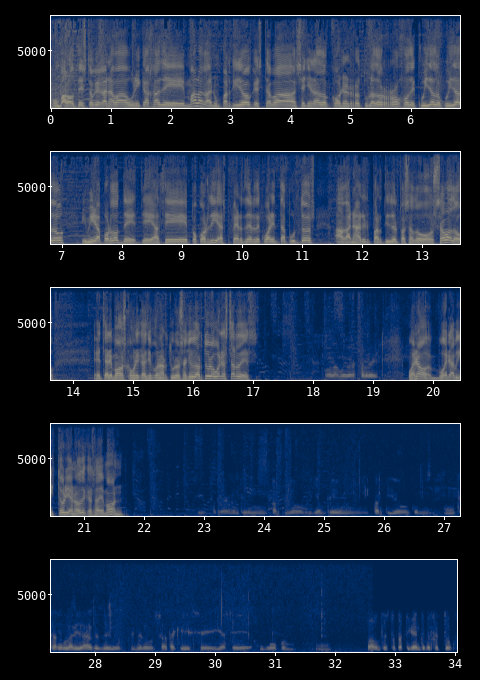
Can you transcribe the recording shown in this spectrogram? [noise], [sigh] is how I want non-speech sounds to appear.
Un baloncesto que ganaba Unicaja de Málaga en un partido que estaba señalado con el rotulador rojo de cuidado, cuidado. Y mira por dónde, de hace pocos días perder de 40 puntos a ganar el partido el pasado sábado. Eh, tenemos comunicación con Arturo Sañudo. Arturo, buenas tardes. Hola, muy buenas tardes. Bueno, buena victoria, ¿no? De Casa de Mon. Sí, realmente un partido brillante, un partido con mucha regularidad desde los primeros ataques ya se jugó con un baloncesto prácticamente perfecto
